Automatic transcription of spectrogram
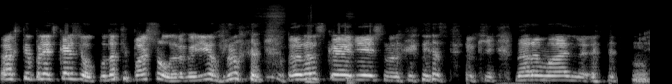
ах ты, блядь, козел, куда ты пошел? Я такой, ну, русская речь, ну, наконец-таки, нормально.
